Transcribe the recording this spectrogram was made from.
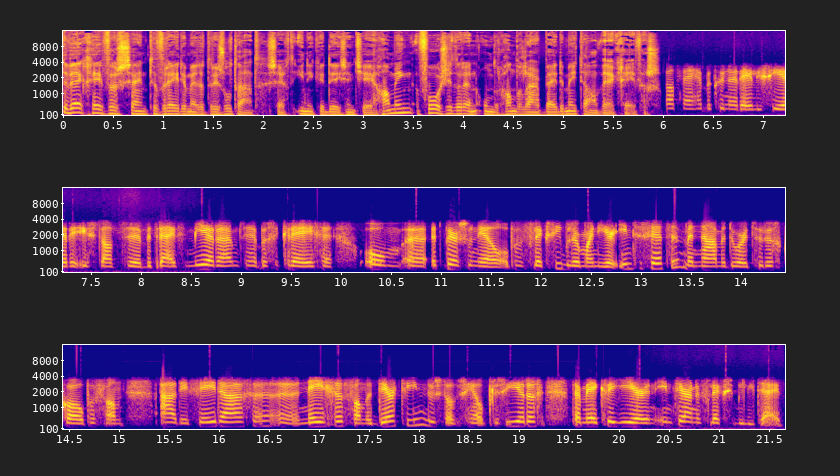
De werkgevers zijn tevreden met het resultaat, zegt Ineke Desentier-Hamming, voorzitter en onderhandelaar bij de metaalwerkgevers. Wat wij hebben kunnen realiseren is dat eh, bedrijven meer ruimte hebben gekregen om uh, het personeel op een flexibeler manier in te zetten. Met name door het terugkopen van ADV-dagen, uh, 9 van de 13, dus dat is heel plezierig. Daarmee creëer je een interne flexibiliteit.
